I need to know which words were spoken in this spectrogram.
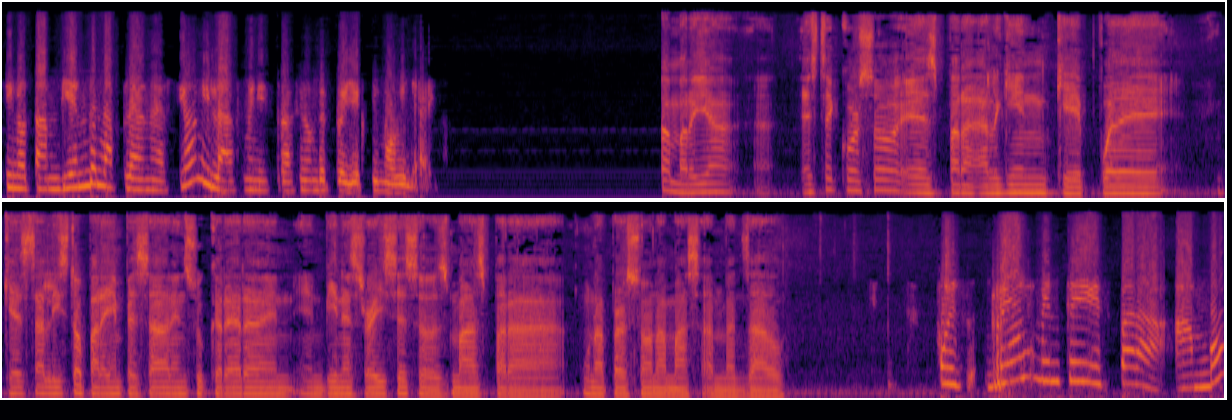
sino también de la planeación y la administración del proyecto inmobiliario. María, este curso es para alguien que puede, que está listo para empezar en su carrera en, en bienes raíces o es más para una persona más avanzada? Pues realmente es para ambos.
